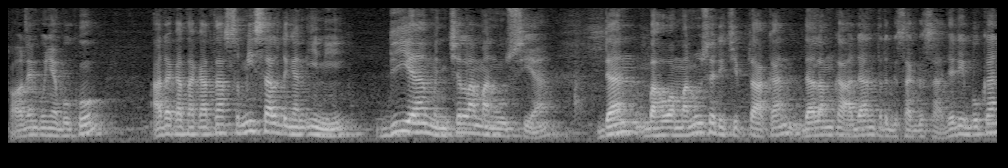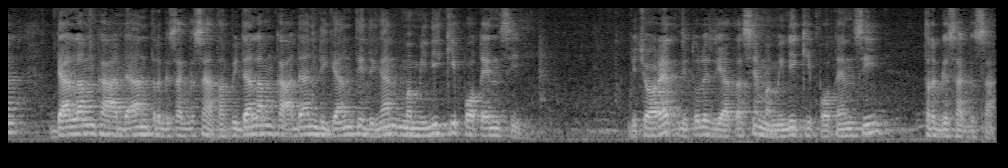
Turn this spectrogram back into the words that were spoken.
Kalau ada yang punya buku, ada kata-kata semisal dengan ini dia mencela manusia dan bahwa manusia diciptakan dalam keadaan tergesa-gesa. Jadi bukan dalam keadaan tergesa-gesa, tapi dalam keadaan diganti dengan memiliki potensi. Dicoret, ditulis di atasnya memiliki potensi tergesa-gesa.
